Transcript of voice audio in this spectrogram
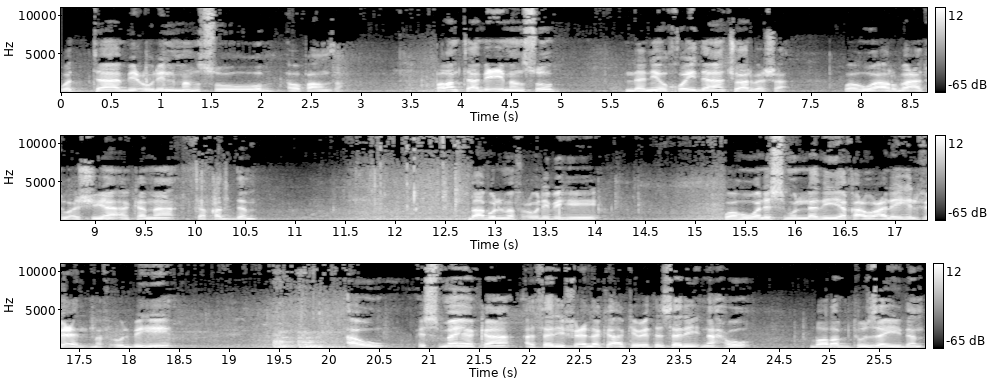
والتابع للمنصوب أو بانزا فلم تابعي منصوب لن يخويدا شوار بشا وهو أربعة أشياء كما تقدم. باب المفعول به وهو الاسم الذي يقع عليه الفعل مفعول به أو اسميك أثري فعلك أكبيت سري نحو ضربت زيدا.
